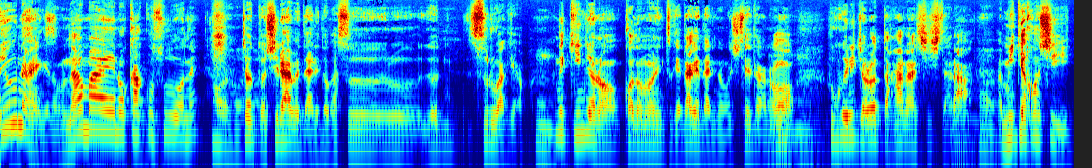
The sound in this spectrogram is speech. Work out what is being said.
流なんやけど名前の画数をね、ちょっと調べたりとかするするわけよ。で近所の子供につけてあげたりもしてたのを、福井にちょろっと話したら、見てほしい。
